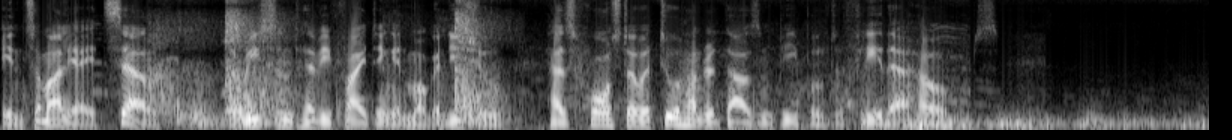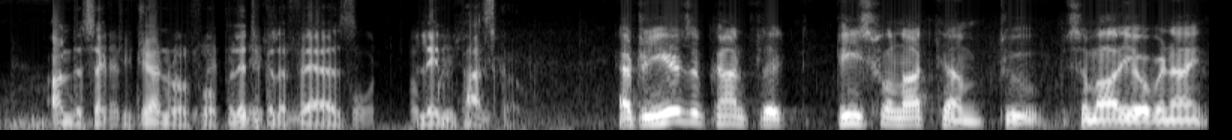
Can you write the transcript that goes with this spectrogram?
In Somalia itself, the recent heavy fighting in Mogadishu has forced over 200,000 people to flee their homes. Under Secretary General for Political Affairs, Lynn Pascoe. After years of conflict, Peace will not come to Somalia overnight.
